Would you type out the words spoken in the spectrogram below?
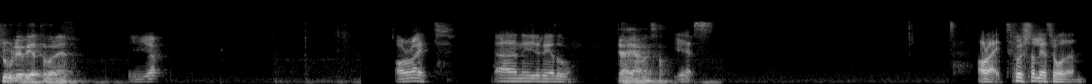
tror dig veta vad det är. Ja. All right. Är ni redo? Jajamensan. Yes. All right. Första ledtråden.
